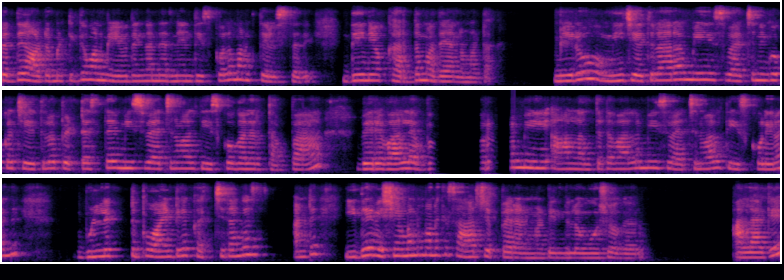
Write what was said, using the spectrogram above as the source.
పెద్ద ఆటోమేటిక్గా మనం ఏ విధంగా నిర్ణయం తీసుకోవాలో మనకు తెలుస్తుంది. దీని యొక్క అర్థం అదే అన్నమాట. మీరు మీ చేతులారా మీ స్వేచ్ఛని ఇంకొక చేతిలో పెట్టేస్తే మీ స్వేచ్ఛను వాళ్ళు తీసుకోగలరు తప్ప వేరే వాళ్ళు ఎవరు మీ వాళ్ళంతట వాళ్ళు మీ స్వేచ్ఛను వాళ్ళు తీసుకోలేరు అది బుల్లెట్ పాయింట్గా ఖచ్చితంగా అంటే ఇదే విషయం అని మనకి సార్ చెప్పారనమాట ఇందులో ఓషో గారు. అలాగే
